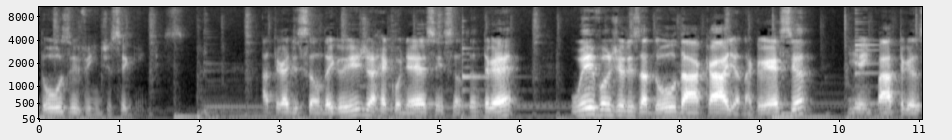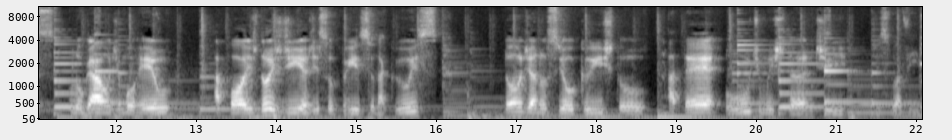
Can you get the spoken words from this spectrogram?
12, 20 seguintes. A tradição da igreja reconhece em Santo André o evangelizador da Acaia, na Grécia, e em Patras, o lugar onde morreu após dois dias de suplício na cruz, donde anunciou Cristo até o último instante de sua vida.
